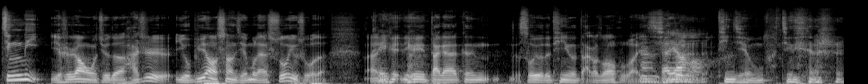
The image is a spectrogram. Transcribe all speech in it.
经历也是让我觉得还是有必要上节目来说一说的啊。你可以你可以大概跟所有的听友打个招呼吧。家好，听节目，今天是。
